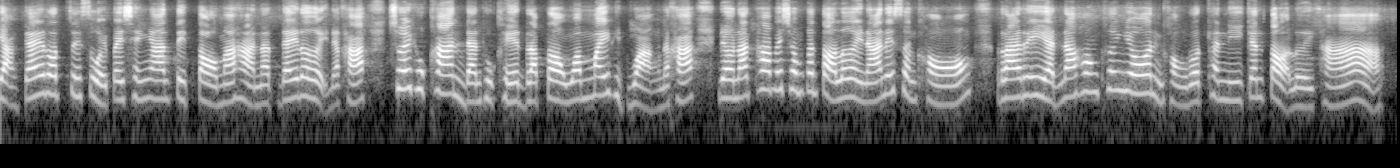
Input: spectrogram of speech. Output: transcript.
อยากได้รถสวยๆ ไปใช้งานติดต่อมาหานัดได้เลยนะคะ ช่วยทุกคันดันทุกเคสรับรองว่าไม่ผิดหวังนะคะ เดี๋ยวนัดพาไปชมกันต่อเลยนะ ในส่วนของรายละเอียดหน้าห้องเครื่องยนต์ของรถคันนี้กันต่อเลยค่ะ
